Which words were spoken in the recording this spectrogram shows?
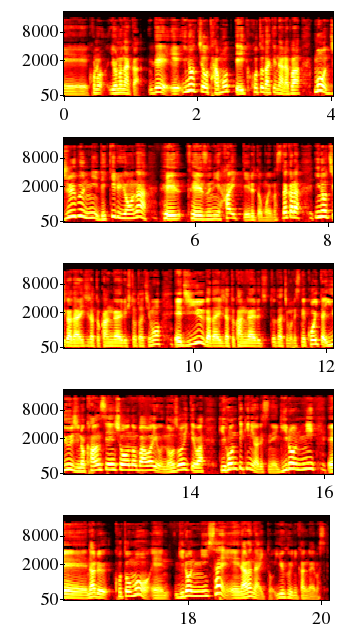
えー、この世の中で、えー、命を保っていくことだけならば、もう十分にできるようなフェーズに入っていると思います。だから、命が大事だと考える人たちも、えー、自由が大事だと考える人たちもですね、こういった有事の感染症の場合を除いては、基本的にはですね、議論に、え、なることも、え、議論にさえ、ならないというふうに考えます。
